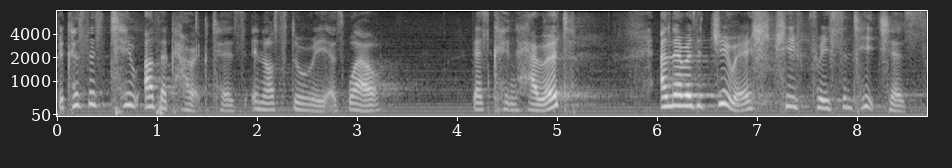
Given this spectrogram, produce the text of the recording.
Because there's two other characters in our story as well. There's King Herod, and there are the Jewish chief priests and teachers.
